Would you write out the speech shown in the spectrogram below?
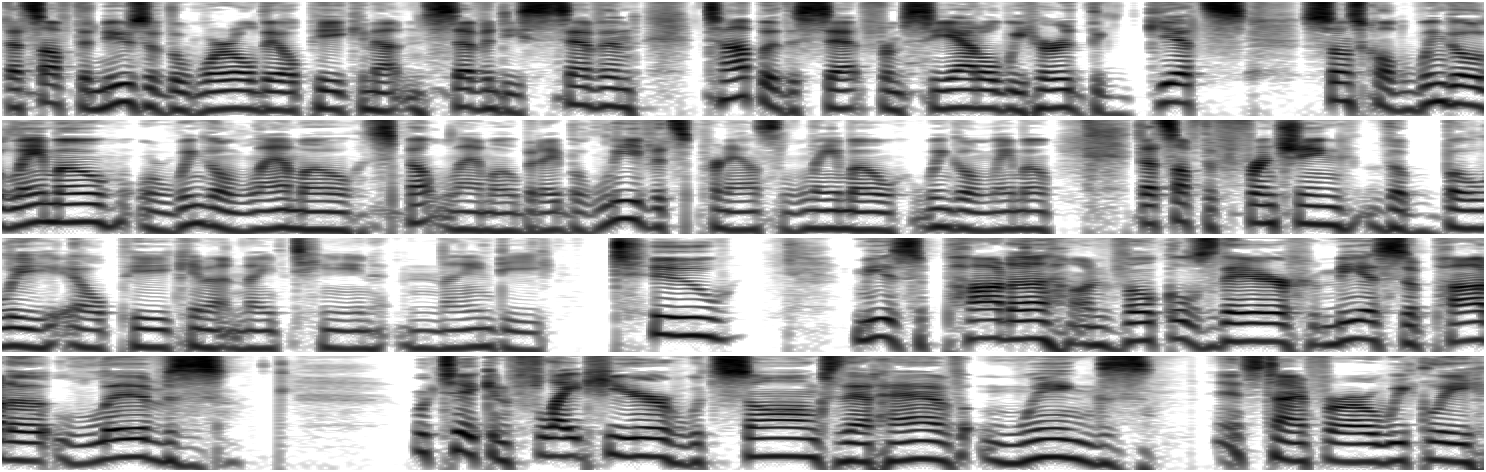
That's off the News of the World LP, came out in 77. Top of the set from Seattle, we heard The Gits. Song's called Wingo Lamo or Wingo Lamo. Spelt Lamo, but I believe it's pronounced Lamo, Wingo Lamo. That's off the Frenching the Bully LP, came out in 1992. Mia Zapata on vocals there. Mia Zapata lives. We're taking flight here with songs that have wings. It's time for our weekly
